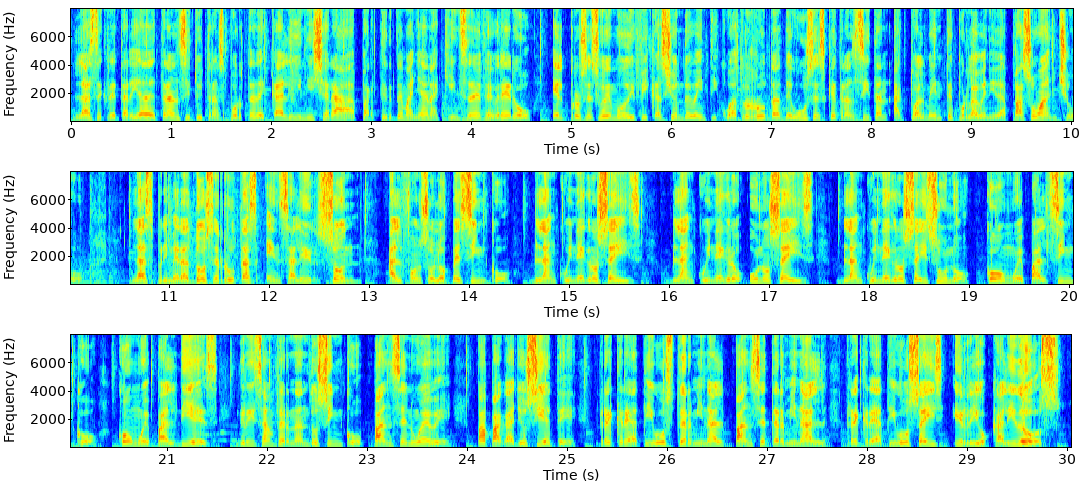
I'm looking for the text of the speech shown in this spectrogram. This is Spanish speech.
La Secretaría de Tránsito y Transporte de Cali iniciará a partir de mañana 15 de febrero el proceso de modificación de 24 rutas de buses que transitan actualmente por la avenida Paso Ancho. Las primeras 12 rutas en salir son Alfonso López 5, Blanco y Negro 6, Blanco y Negro 1-6, Blanco y Negro 6-1, Comuepal 5, Comuepal 10, Gris San Fernando 5, Pance 9, Papagayo 7, Recreativos Terminal, Pance Terminal, Recreativo 6 y Río Cali 2.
